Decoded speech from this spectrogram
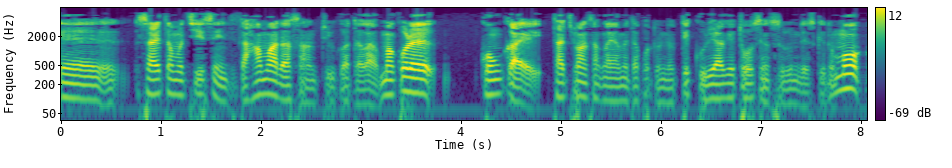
えー埼玉知事選に出た浜田さんという方が、まあ、これ、今回、立花さんが辞めたことによって繰り上げ当選するんですけども、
